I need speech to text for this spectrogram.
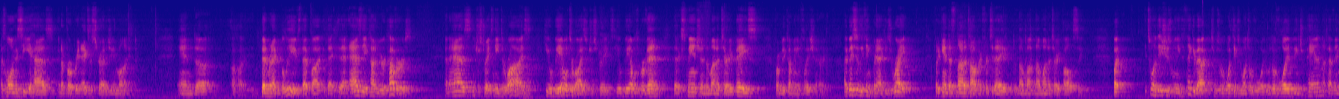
as long as he has an appropriate exit strategy in mind. And uh, uh, Ben Bernanke believes that, by, that, that as the economy recovers, and as interest rates need to rise, he will be able to rise interest rates. He'll be able to prevent that expansion of the monetary base from becoming inflationary. I basically think Bernanke's right, but again, that's not a topic for today, not, monetary policy. But it's one of the issues we need to think about in terms of what things we want to avoid. We want to avoid being Japan, of having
